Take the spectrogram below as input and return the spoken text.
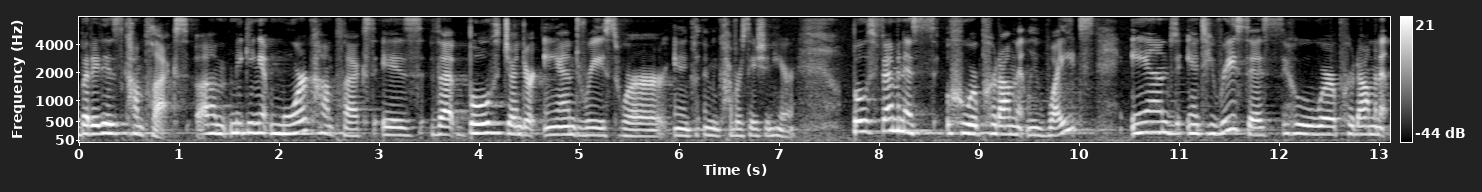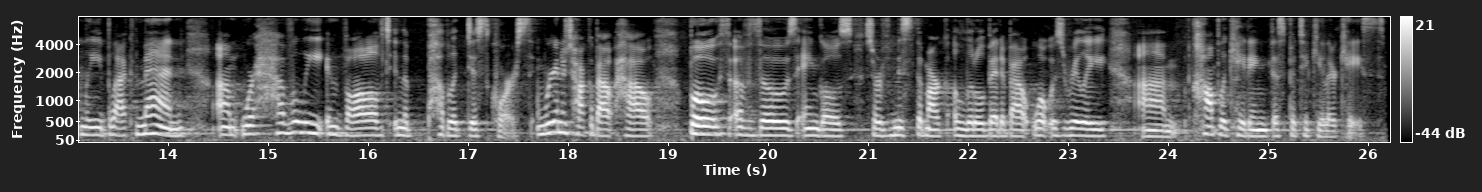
but it is complex. Um, making it more complex is that both gender and race were in, in conversation here. Both feminists who were predominantly white and anti racists who were predominantly black men um, were heavily involved in the public discourse. And we're going to talk about how both of those angles sort of missed the mark a little bit about what was really um, complicating this particular case.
